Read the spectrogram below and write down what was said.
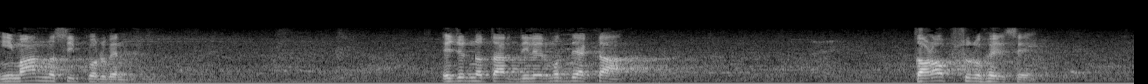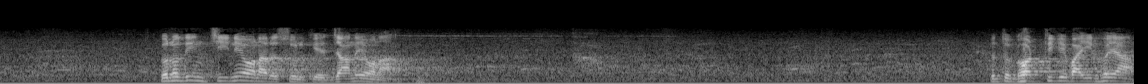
ইমান নসিব করবেন। এই জন্য তার দিলের মধ্যে একটা তড়প শুরু হয়েছে। কোনদিন চিনেও না রসুলকে, জানেও না। কিন্তু ঘর থেকে বাইর হইয়া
